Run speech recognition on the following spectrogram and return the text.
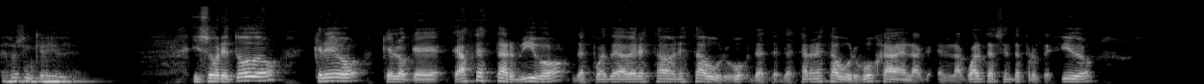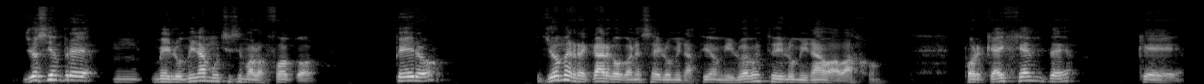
Eso es increíble. Y sobre todo, creo que lo que te hace estar vivo después de haber estado en esta burbuja, de, estar en esta burbuja en la, en la cual te sientes protegido, yo siempre mm, me ilumina muchísimo los focos, pero yo me recargo con esa iluminación y luego estoy iluminado abajo porque hay gente que,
